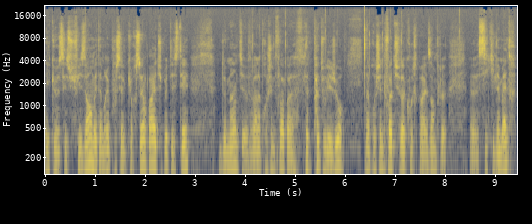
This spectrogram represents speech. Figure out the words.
et que c'est suffisant, mais tu aimerais pousser le curseur, pareil, tu peux tester demain, enfin, la prochaine fois, peut-être pas tous les jours, la prochaine fois tu vas courir par exemple 6 euh, km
